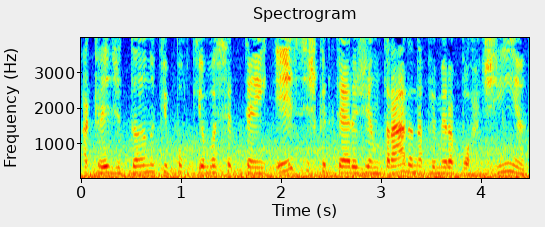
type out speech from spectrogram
acreditando que porque você tem esses critérios de entrada na primeira portinha,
